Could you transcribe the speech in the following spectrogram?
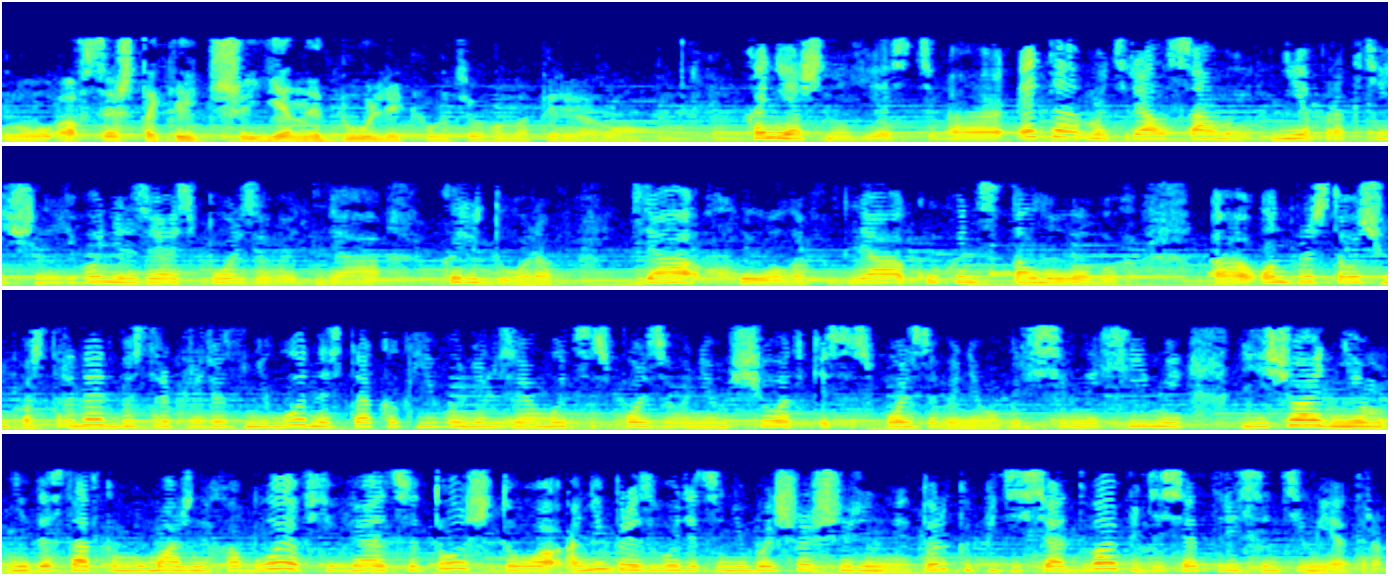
Ну а все ж таки, чи є недоліки у цього матеріалу? Конечно, есть. Э, Это материал самый непрактичный, его нельзя использовать для коридоров, для холлов, для кухонь-столовых. Э, Он просто очень пострадает, быстро придет в негодность, так как его нельзя мыть с использованием щетки, с использованием агрессивной химии. Еще одним недостатком бумажных обоев является то, что они производятся небольшой ширины, только 52-53 сантиметра.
